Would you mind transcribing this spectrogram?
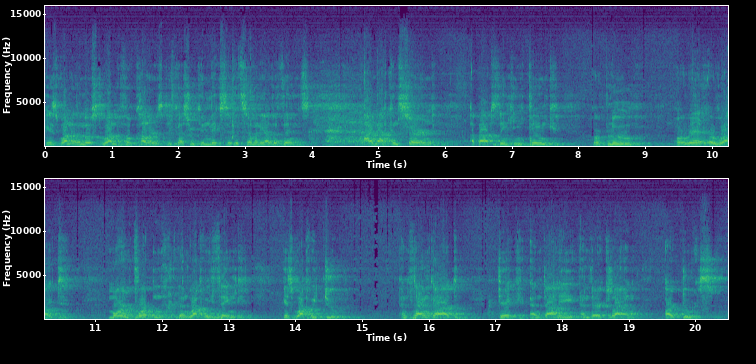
is one of the most wonderful colors because you can mix it with so many other things. I'm not concerned about thinking pink or blue or red or white. More important than what we think is what we do. And thank God, Dick and Dottie and their clan are doers.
